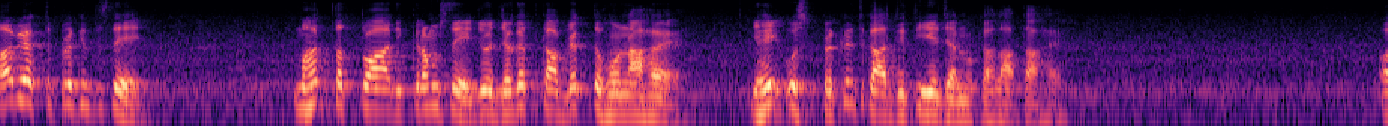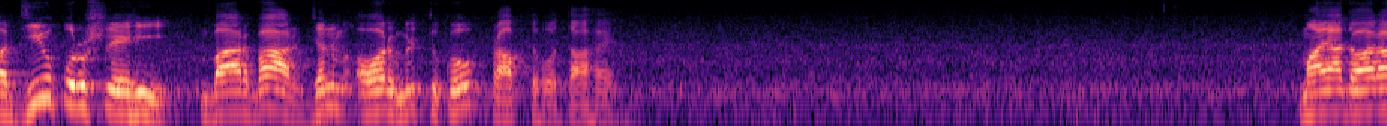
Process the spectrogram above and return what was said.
अव्यक्त प्रकृति से महत्त्वादि क्रम से जो जगत का व्यक्त होना है, यही उस प्रकृति का द्वितीय जन्म कहलाता है। और जीव पुरुष से ही बार बार जन्म और मृत्यु को प्राप्त होता है। माया द्वारा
